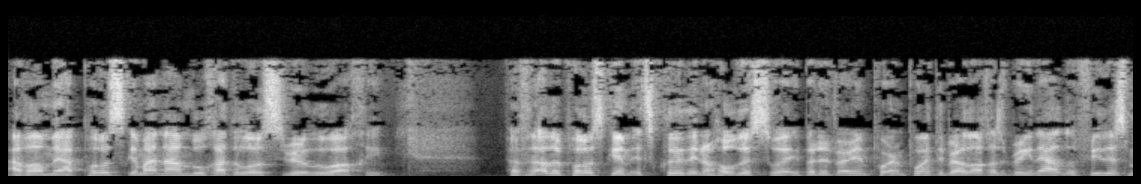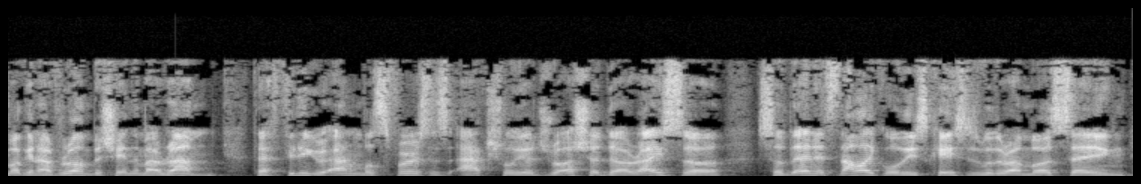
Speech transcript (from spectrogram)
Aval Me'aposkim Ana Muchat Lo Svir. But from the other poskim, it's clear they don't hold this way. But a very important point the Berlach is bringing out, Lefidus Magen Avram, B'Shenim Aram, that feeding your animals first is actually a drasha da'araisa, so then it's not like all these cases with Ramah saying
